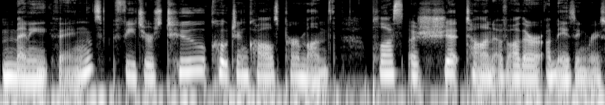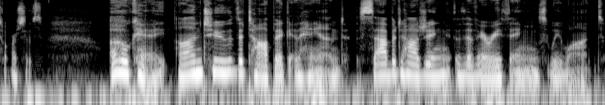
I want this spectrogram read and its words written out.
many things, features two coaching calls per month, plus a shit ton of other amazing resources. Okay, on to the topic at hand sabotaging the very things we want.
